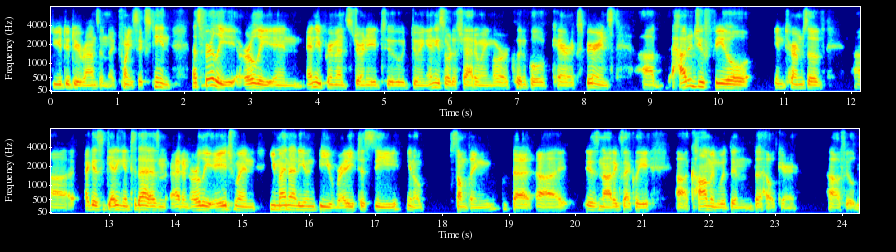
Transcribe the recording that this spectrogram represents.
you did your rounds in like 2016. That's fairly early in any pre-med's journey to doing any sort of shadowing or clinical care experience. Uh, how did you feel in terms of uh, I guess getting into that as an, at an early age when you might not even be ready to see, you know, something that uh, is not exactly uh, common within the healthcare field.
